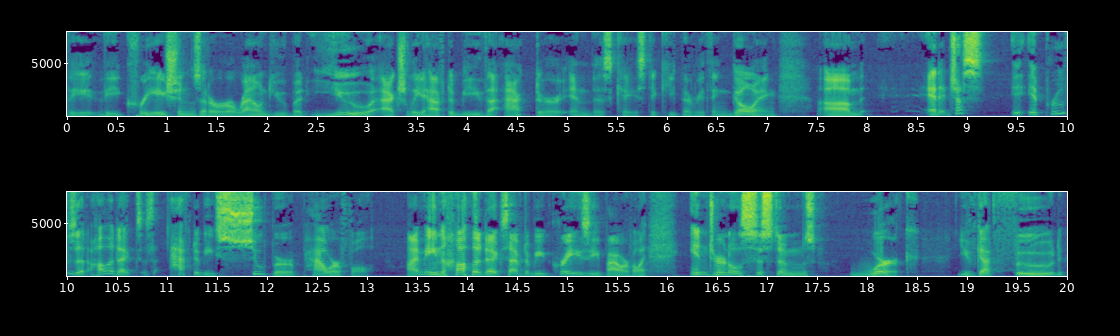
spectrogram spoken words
the the creations that are around you, but you actually have to be the actor in this case to keep everything going. Um, and it just it, it proves that holodecks have to be super powerful. I mean, holodecks have to be crazy powerful. Like, internal systems work You've got food,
